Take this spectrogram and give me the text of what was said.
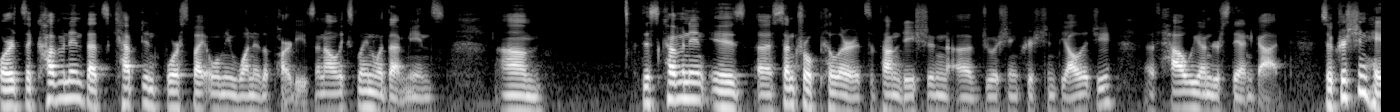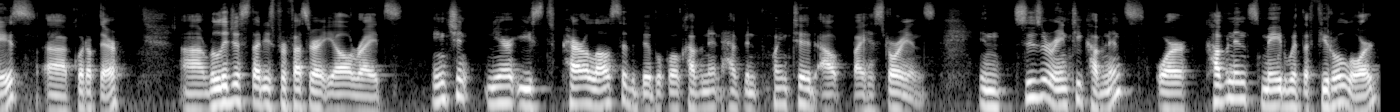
or it's a covenant that's kept in force by only one of the parties, and I'll explain what that means. Um, this covenant is a central pillar, it's a foundation of Jewish and Christian theology of how we understand God. So, Christine Hayes, uh, quote up there, uh, religious studies professor at Yale, writes Ancient Near East parallels to the biblical covenant have been pointed out by historians. In suzerainty covenants, or covenants made with a feudal lord,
